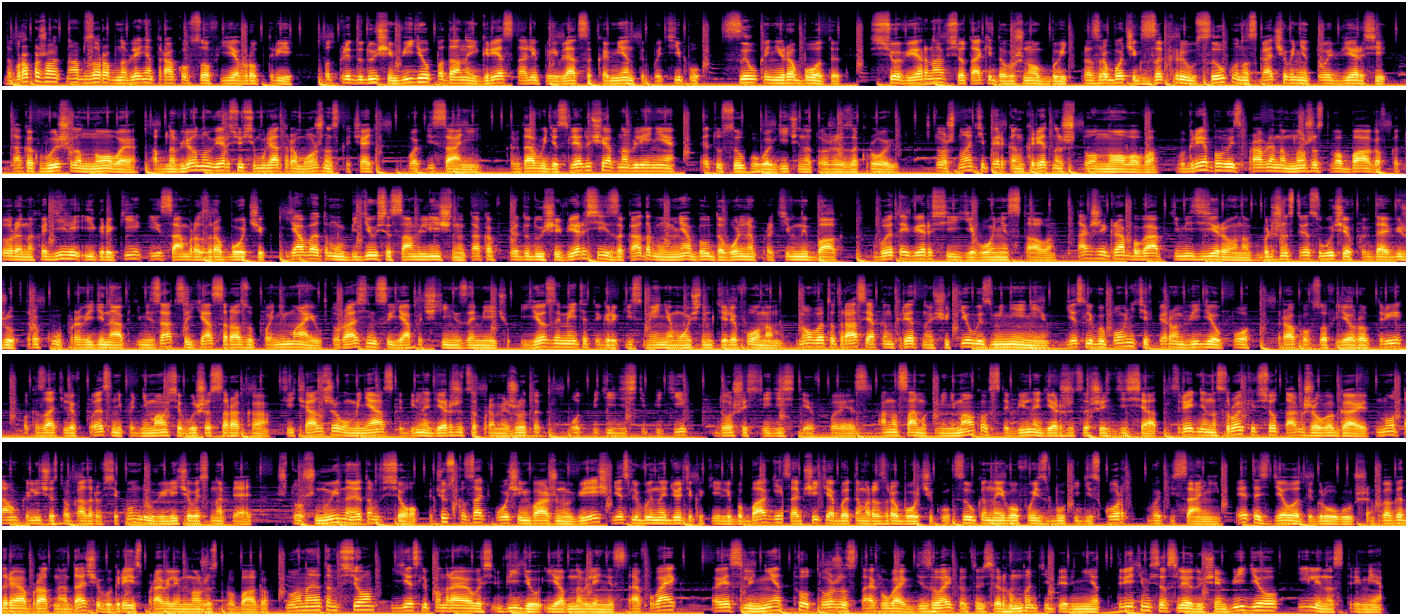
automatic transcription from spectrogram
Добро пожаловать на обзор обновления Tarkov Europe 3. Под предыдущим видео по данной игре стали появляться комменты по типу «ссылка не работает». Все верно, все так и должно быть. Разработчик закрыл ссылку на скачивание той версии, так как вышла новая. Обновленную версию симулятора можно скачать в описании. Когда выйдет следующее обновление, эту ссылку логично тоже закроют. Что ж, ну а теперь конкретно что нового. В игре было исправлено множество багов, которые находили игроки и сам разработчик. Я в этом убедился сам лично, так как в предыдущей версии за кадром у меня был довольно противный баг. В этой версии его не стало. Также игра была оптимизирована. В большинстве случаев, когда я вижу в строку проведена оптимизация, я сразу понимаю, что разницы я почти не замечу. Ее заметят игроки с менее мощным телефоном. Но в этот раз я конкретно ощутил изменения. Если вы помните, в первом видео по Tarkov of Europe 3 показатель FPS не поднимался выше 40. Сейчас же у меня стабильно держится промежуток от 55 до 60 FPS. А на самых минималках стабильно держится держится 60. Средние настройки все так же лагает, но там количество кадров в секунду увеличилось на 5. Что ж, ну и на этом все. Хочу сказать очень важную вещь. Если вы найдете какие-либо баги, сообщите об этом разработчику. Ссылка на его Facebook и Discord в описании. Это сделает игру лучше. Благодаря обратной отдаче в игре исправили множество багов. Ну а на этом все. Если понравилось видео и обновление, ставь лайк. А если нет, то тоже ставь лайк, дизлайков то все равно теперь нет. Встретимся в следующем видео или на стриме.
